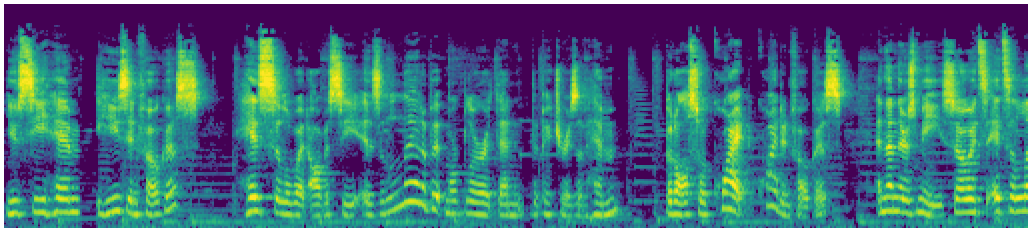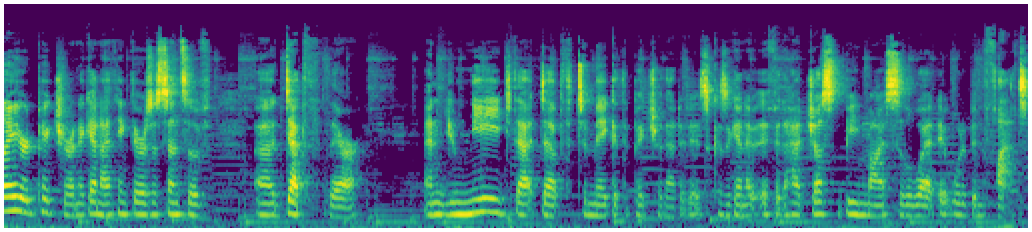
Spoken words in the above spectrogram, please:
You see him, he's in focus. His silhouette obviously is a little bit more blurred than the picture is of him, but also quite quite in focus. And then there's me. So it's it's a layered picture and again I think there's a sense of uh, depth there and you need that depth to make it the picture that it is. Because again if it had just been my silhouette it would have been flat.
